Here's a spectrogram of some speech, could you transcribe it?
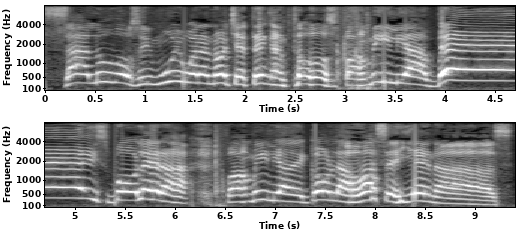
Saludos y muy buenas noches tengan todos familia beisbolera, familia de con las bases llenas.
